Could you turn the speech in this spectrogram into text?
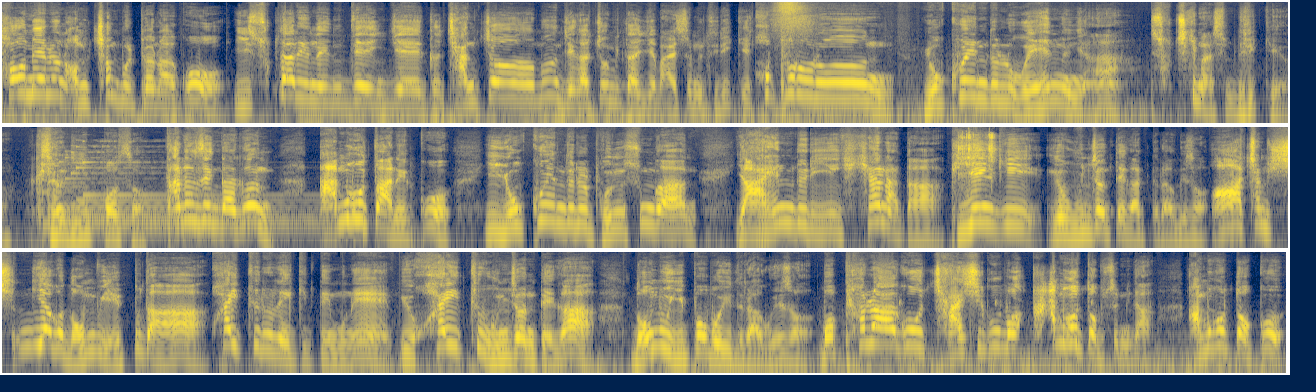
처음에는 엄청 불편하고 이 숙달했는데 이제 그 장점은 제가 좀 이따 이제 말씀을 드릴게요. 호프로는 요코 핸들로 왜 했느냐? 솔직히 말씀드릴게요. 그냥 이뻐서. 다른 생각은 아무것도 안 했고 이 요코 핸들을 본 순간 야 핸들이 희한하다. 비행기 운전대 같더라고. 그래서 아 참 신기하고 너무 예쁘다. 화이트를 했기 때문에 이 화이트 운전대가 너무 이뻐 보이더라고요. 그래서 뭐 편하고 자시고 뭐 아무것도 없습니다. 아무것도 없고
